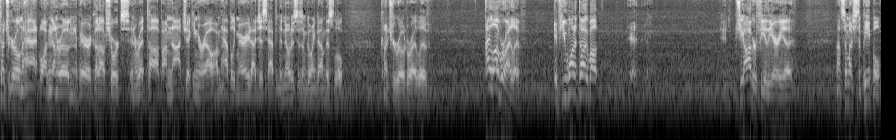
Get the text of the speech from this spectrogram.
Country girl in a hat walking down the road in a pair of cut off shorts and a red top. I'm not checking her out. I'm happily married. I just happened to notice as I'm going down this little country road where I live. I love where I live. If you want to talk about uh, geography of the area, not so much the people,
